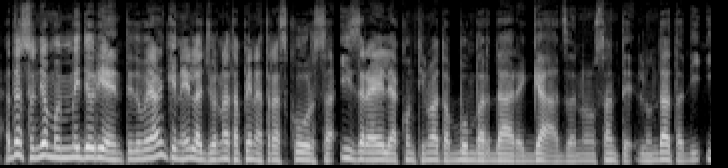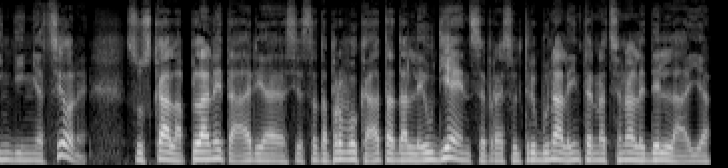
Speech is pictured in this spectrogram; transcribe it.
Adesso andiamo in Medio Oriente, dove anche nella giornata appena trascorsa Israele ha continuato a bombardare Gaza, nonostante l'ondata di indignazione su scala planetaria sia stata provocata dalle udienze presso il Tribunale internazionale dell'AIA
